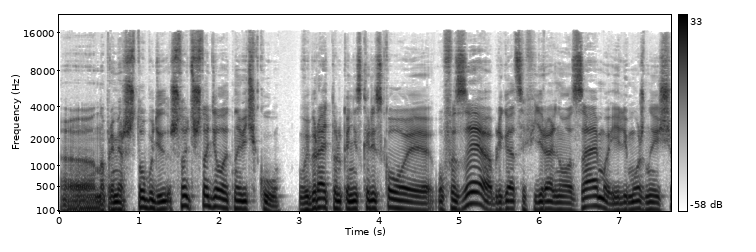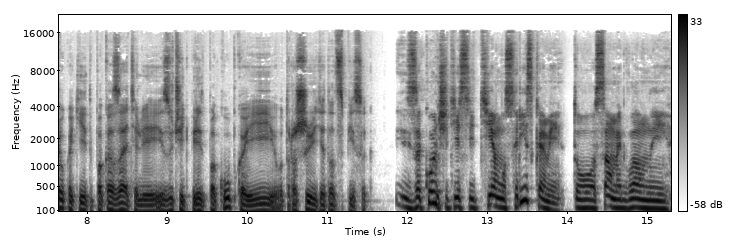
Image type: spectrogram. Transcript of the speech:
Э, например, что, будет, что, что делать новичку? Выбирать только низкорисковые ОФЗ, облигации федерального займа, или можно еще какие-то показатели изучить перед покупкой и вот расширить этот список? И закончить, если тему с рисками, то самый главный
